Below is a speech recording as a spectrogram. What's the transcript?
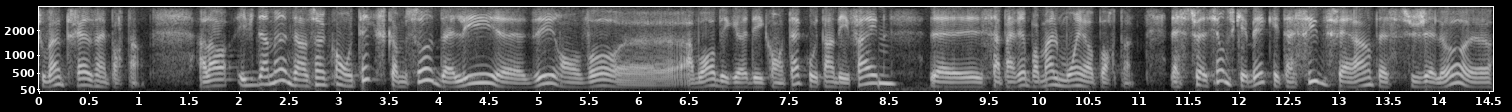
souvent très importante. Alors, évidemment, dans un contexte comme ça, d'aller euh, dire on va euh, avoir des, des contacts au temps des fêtes, mm. Euh, ça paraît pas mal moins opportun. La situation du Québec est assez différente à ce sujet-là. Euh,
